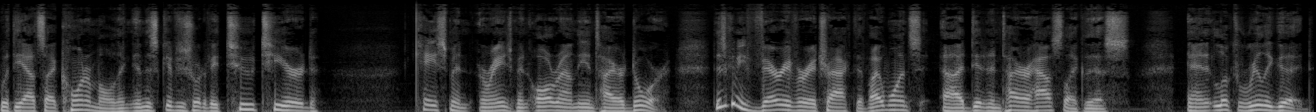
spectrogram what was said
with the outside corner molding. And this gives you sort of a two tiered casement arrangement all around the entire door. This can be very, very attractive. I once uh, did an entire house like this, and it looked really good.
